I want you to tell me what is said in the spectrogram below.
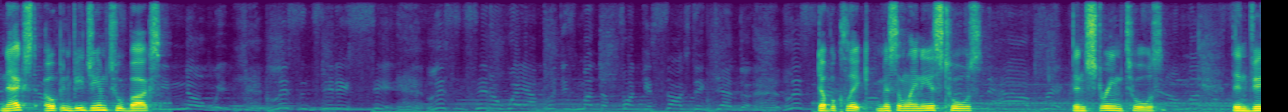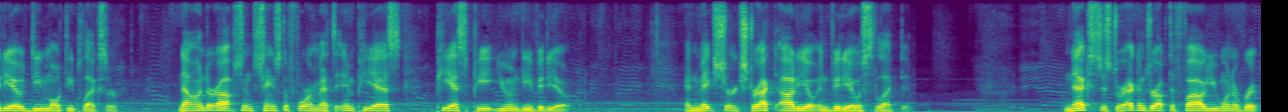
Next, open VGM toolbox double click miscellaneous tools, then stream tools, then video demultiplexer. Now under options, change the format to MPS PSP UMD video. And make sure extract audio and video is selected. Next, just drag and drop the file you want to rip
